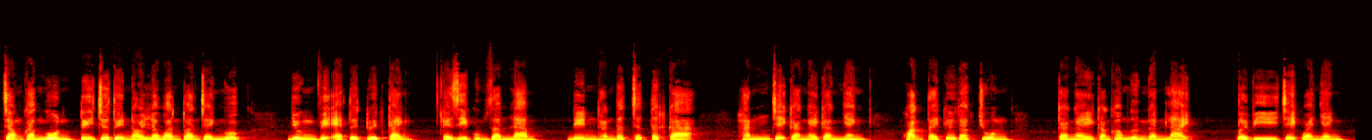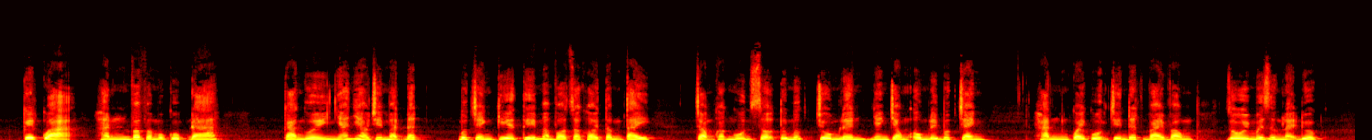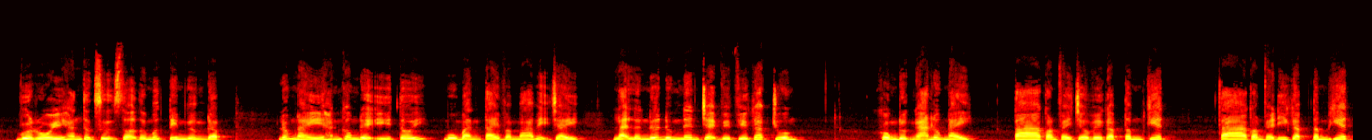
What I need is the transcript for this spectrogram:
Trọng khắc ngôn tuy chưa thể nói là hoàn toàn trái ngược, nhưng vì ép tới tuyệt cảnh, cái gì cũng dám làm, nên hắn bất chấp tất cả. Hắn chạy càng ngày càng nhanh, khoảng tay kế gác chuông càng ngày càng không ngừng ngắn lại, bởi vì chạy quá nhanh. Kết quả, hắn vấp vào một cục đá, cả người nhã nhào trên mặt đất, bức tranh kia thế mà vọt ra khỏi tầm tay. Trọng khắc ngôn sợ tới mức trồm lên nhanh chóng ôm lấy bức tranh. Hắn quay cuồng trên đất vài vòng rồi mới dừng lại được. Vừa rồi hắn thực sự sợ tới mức tim ngừng đập. Lúc này hắn không để ý tới mu bàn tay và má bị chảy, lại lần nữa đứng lên chạy về phía gác chuông. Không được ngã lúc này, ta còn phải trở về gặp Tâm Kiết ta còn phải đi gặp Tâm Khiết.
